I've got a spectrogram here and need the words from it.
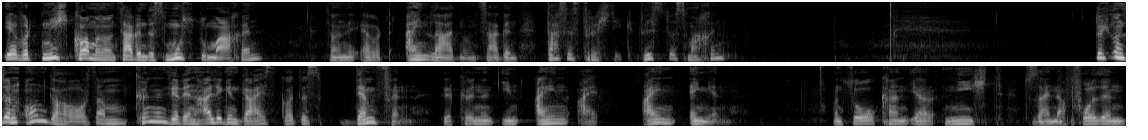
Er wird nicht kommen und sagen, das musst du machen, sondern er wird einladen und sagen, das ist richtig, willst du es machen? Durch unseren Ungehorsam können wir den Heiligen Geist Gottes dämpfen. Wir können ihn ein, einengen. Und so kann er nicht zu seiner vollen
